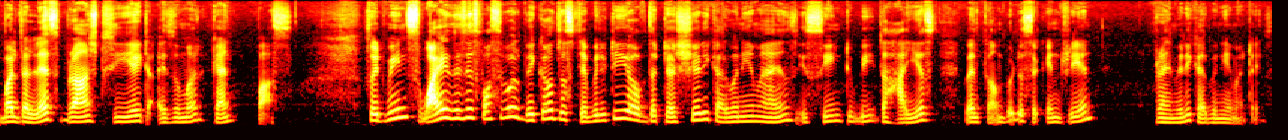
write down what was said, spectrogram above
but the less branched C8 isomer can pass. So, it means why this is possible because the stability of the tertiary carbonium ions is seen to be the highest when compared to secondary and primary carbonium ions.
